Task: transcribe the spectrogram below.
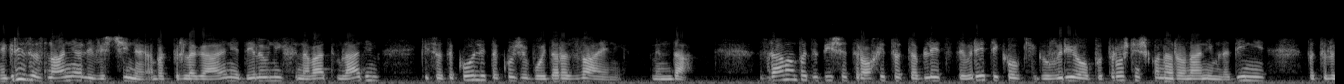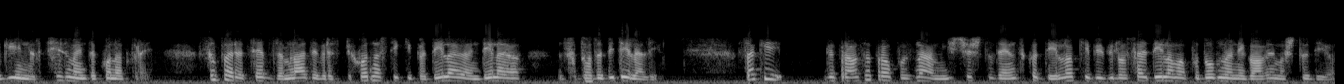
Ne gre za znanje ali veščine, ampak prilagajanje delovnih navad mladim, ki so tako ali tako že bojda razvajeni. Menda. Zraven pa dobi še trohico tablet teoretikov, ki govorijo o potrošniško naravnani mladini, patologiji narcizma in tako naprej. Super recept za mlade brez prihodnosti, ki pa delajo in delajo zato, da bi delali. Vsaki ga pravzaprav poznam, išče študentsko delo, ki bi bilo vsaj deloma podobno njegovemu študiju.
